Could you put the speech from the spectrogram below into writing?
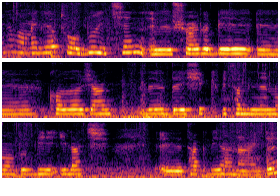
Annem ameliyat olduğu için e, şöyle bir e, kolajenli değişik vitaminlerin olduğu bir ilaç e, takviye önerdi.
